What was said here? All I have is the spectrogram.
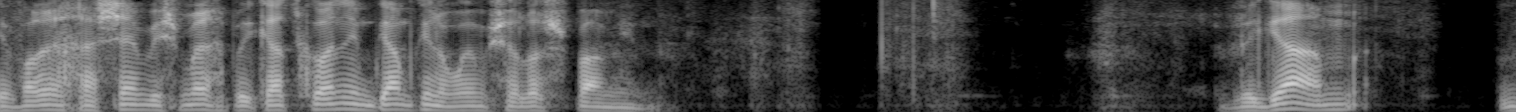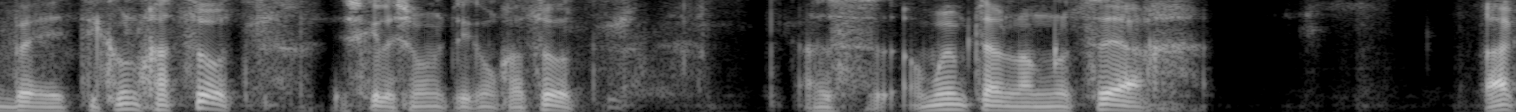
יברך השם וישמרך ברכת כהנים, גם כן אומרים שלוש פעמים. וגם בתיקון חצות, יש כאלה שאומרים תיקון חצות, אז אומרים את למנצח רק,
